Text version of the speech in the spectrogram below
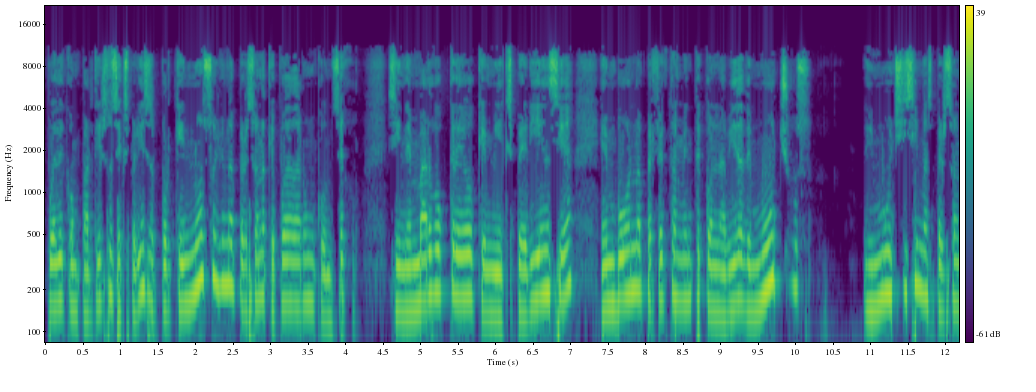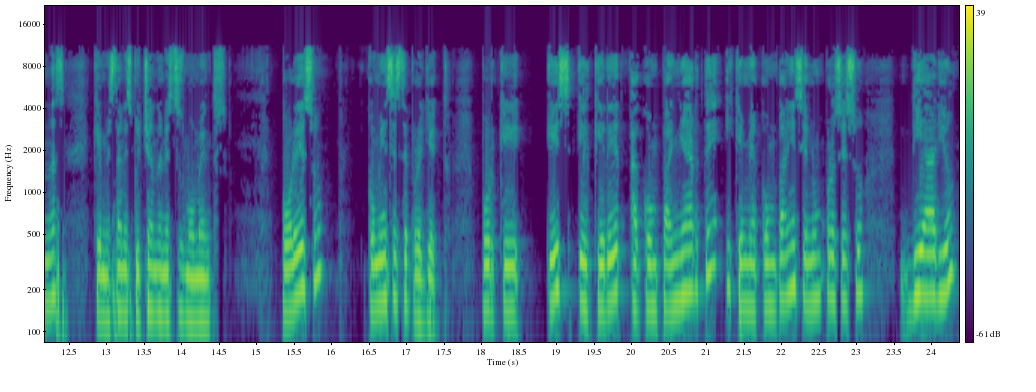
puede compartir sus experiencias, porque no soy una persona que pueda dar un consejo. Sin embargo, creo que mi experiencia embona perfectamente con la vida de muchos y muchísimas personas que me están escuchando en estos momentos. Por eso comienza este proyecto, porque es el querer acompañarte y que me acompañes en un proceso diario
